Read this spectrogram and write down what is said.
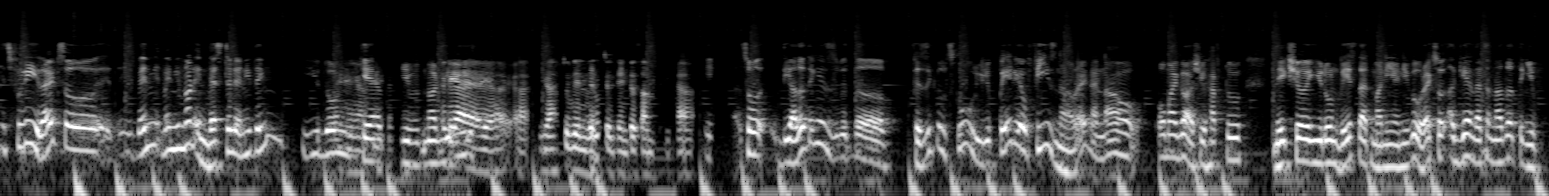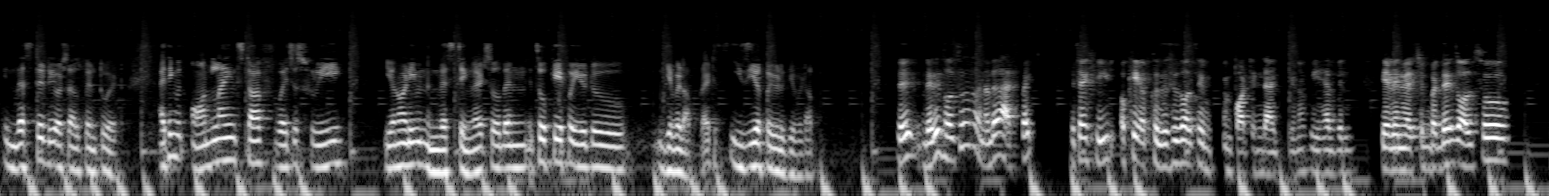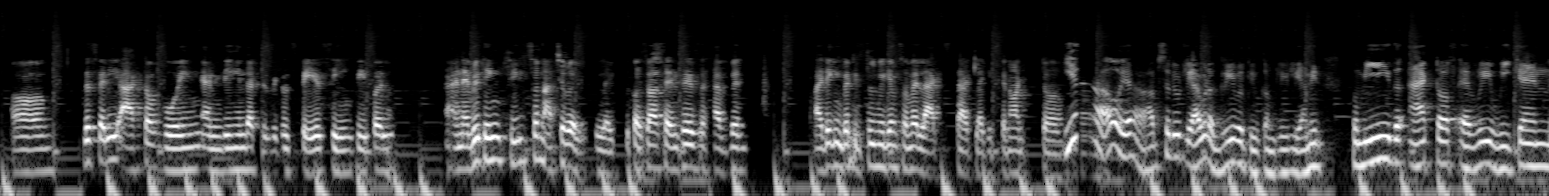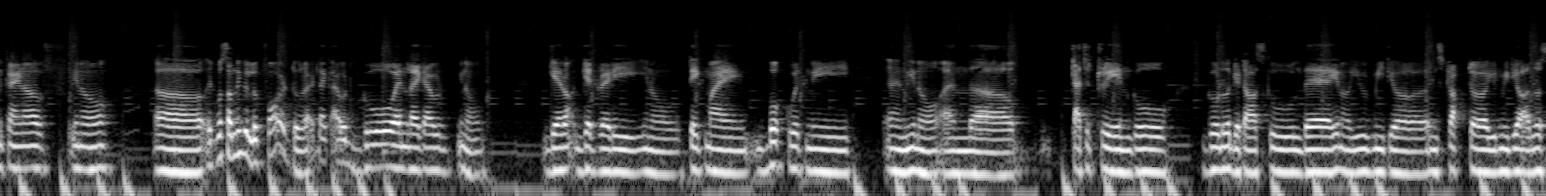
It's free, right? So when when you've not invested anything, you don't yeah. care. You've not. Yeah, yeah, yeah, yeah, You have to be invested into something. Yeah. So the other thing is with the physical school, you paid your fees now, right? And now, oh my gosh, you have to make sure you don't waste that money and you go, right? So again, that's another thing. You've invested yourself into it. I think with online stuff, which is free, you're not even investing, right? So then it's okay for you to give it up, right? It's easier for you to give it up. There, there is also another aspect which I feel okay. Of course, this is also important that you know we have been we have invested, but there's also um, this very act of going and being in that physical space, seeing people, and everything feels so natural. Like because our senses have been I think the digital medium somewhere lacks that. Like it cannot. Uh, yeah. Oh, yeah. Absolutely. I would agree with you completely. I mean, for me, the act of every weekend kind of, you know, uh, it was something to look forward to, right? Like I would go and like I would, you know, get get ready, you know, take my book with me, and you know, and uh, catch a train, go go to the guitar school. There, you know, you'd meet your instructor, you'd meet your other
